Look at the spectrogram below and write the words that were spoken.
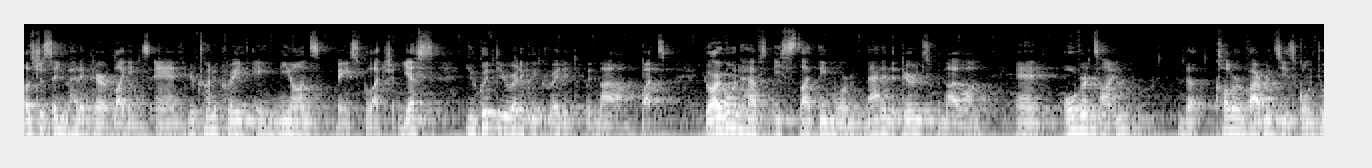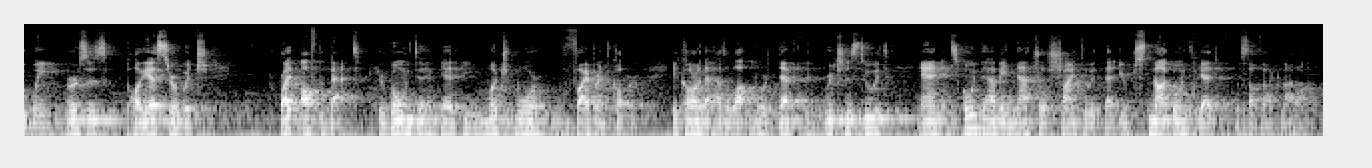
let's just say you had a pair of leggings and you're trying to create a neons based collection. Yes, you could theoretically create it with nylon, but you are going to have a slightly more matted appearance with nylon, and over time, the color vibrancy is going to wane versus polyester, which right off the bat, you're going to get a much more vibrant color, a color that has a lot more depth and richness to it, and it's going to have a natural shine to it that you're just not going to get with something like nylon.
